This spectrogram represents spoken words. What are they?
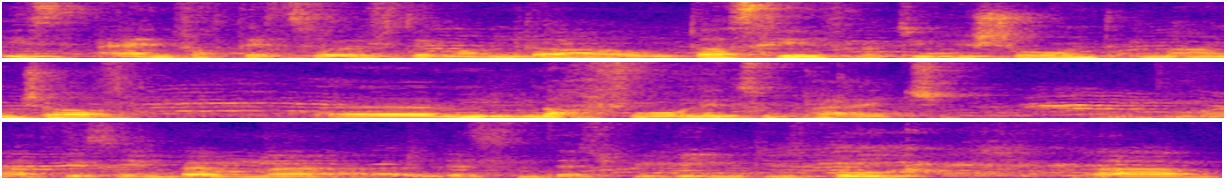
ist einfach der zwölfte Mann da. Und das hilft natürlich schon der Mannschaft ähm, nach vorne zu peitschen. Man hat gesehen beim letzten Testspiel gegen Duisburg, ähm,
